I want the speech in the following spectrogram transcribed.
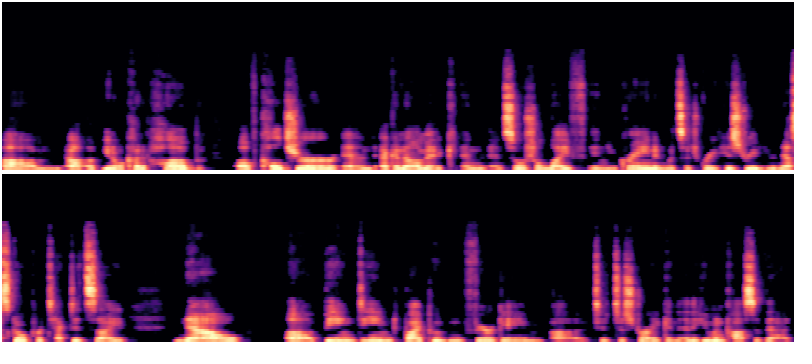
um, uh, you know, kind of hub of culture and economic and, and social life in Ukraine and with such great history, a UNESCO protected site, now uh, being deemed by Putin fair game uh, to, to strike. And, and the human cost of that,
